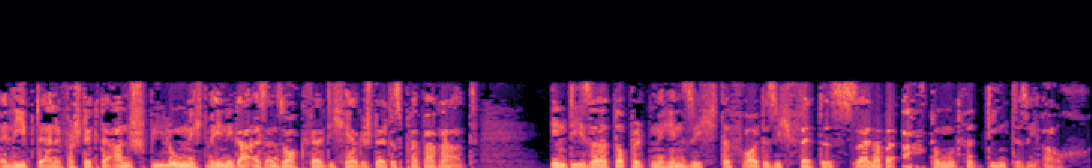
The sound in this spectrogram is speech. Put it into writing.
Er liebte eine versteckte Anspielung nicht weniger als ein sorgfältig hergestelltes Präparat. In dieser doppelten Hinsicht erfreute sich Fettes seiner Beachtung und verdiente sie auch.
